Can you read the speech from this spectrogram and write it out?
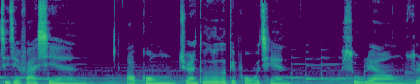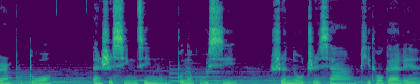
姐姐发现，老公居然偷偷的给婆婆钱，数量虽然不多，但是行径不能姑息。盛怒之下，劈头盖脸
